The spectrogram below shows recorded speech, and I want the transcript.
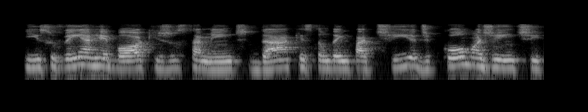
E isso vem a reboque justamente da questão da empatia, de como a gente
